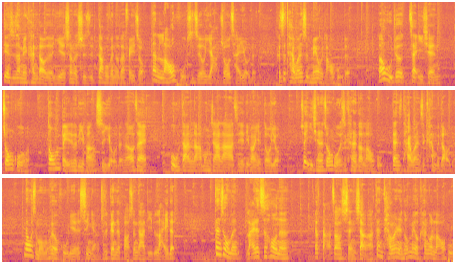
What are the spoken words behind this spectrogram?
电视上面看到的野生的狮子，大部分都在非洲，但老虎是只有亚洲才有的。可是台湾是没有老虎的，老虎就在以前。中国东北这个地方是有的，然后在不丹啦、孟加拉这些地方也都有，所以以前的中国是看得到老虎，但是台湾是看不到的。那为什么我们会有虎爷的信仰？就是跟着保生大帝来的。但是我们来了之后呢，要打造神像啊，但台湾人都没有看过老虎，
